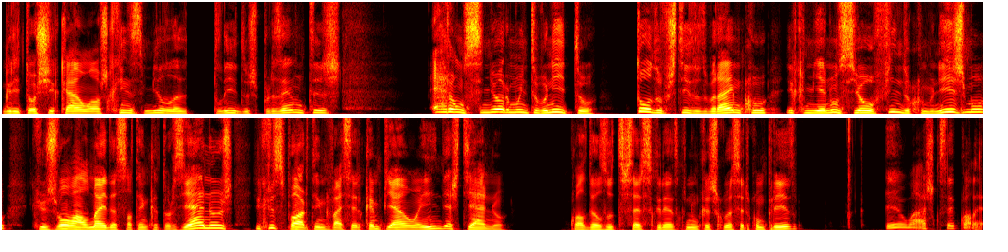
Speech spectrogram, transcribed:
Gritou Chicão aos 15 mil apelidos presentes, era um senhor muito bonito, todo vestido de branco e que me anunciou o fim do comunismo, que o João Almeida só tem 14 anos e que o Sporting vai ser campeão ainda este ano. Qual deles o terceiro segredo que nunca chegou a ser cumprido? Eu acho que sei qual é.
